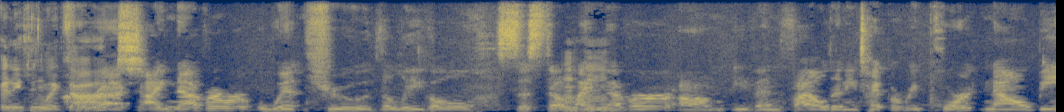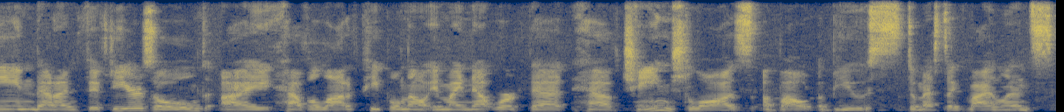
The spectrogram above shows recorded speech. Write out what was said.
anything like Correct. that. Correct. I never went through the legal system. I never um, even filed any type of report. Now, being that I'm 50 years old, I have a lot of people now in my network that have changed laws about abuse, domestic violence,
